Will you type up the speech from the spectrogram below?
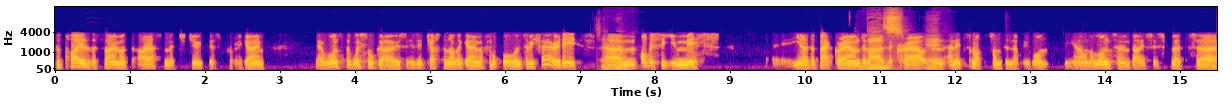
the players are the same. I, asked Mitch Duke this pre-game. You know, once the whistle goes, is it just another game of football? And to be fair, it is. Um, obviously, you miss, you know, the background of, of the crowd, yeah. and, and, it's not something that we want, you know, on a long-term basis. But uh,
